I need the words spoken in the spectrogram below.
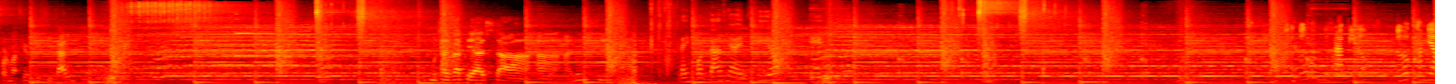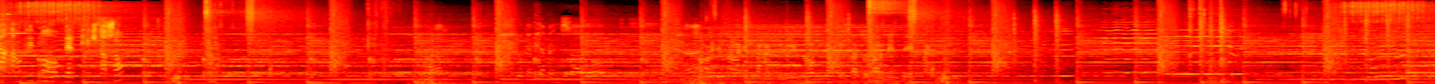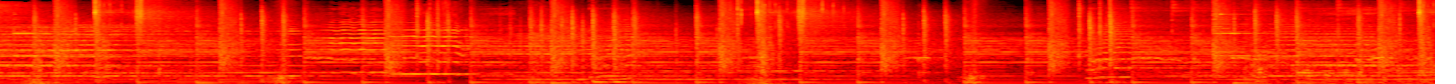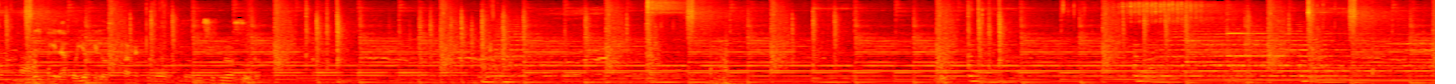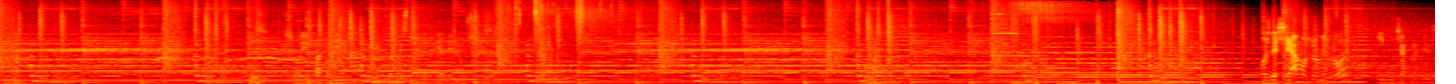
transformación digital. Muchas gracias a, a Anunci. La importancia del CIO es todo va muy rápido, todo cambia a un ritmo vertiginoso. Apoyo que los partners como, como nos, Soy Paco director de estrategia de. Os deseamos lo mejor y muchas gracias.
